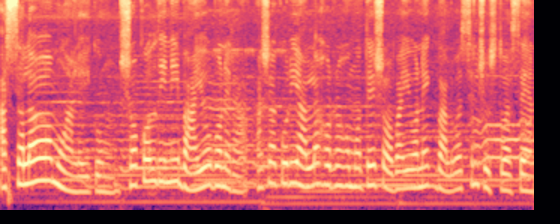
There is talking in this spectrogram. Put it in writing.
আসসালামু আলাইকুম। সকল দিনই ভাই ও বোনেরা, আশা করি আল্লাহর রহমতে সবাই অনেক ভালো আছেন, সুস্থ আছেন।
